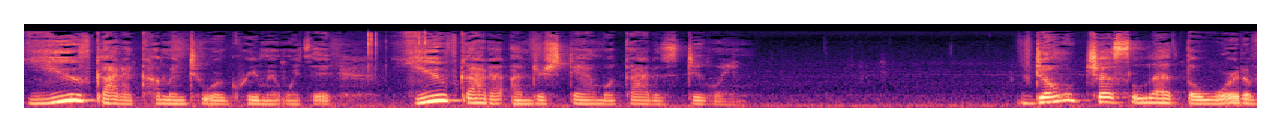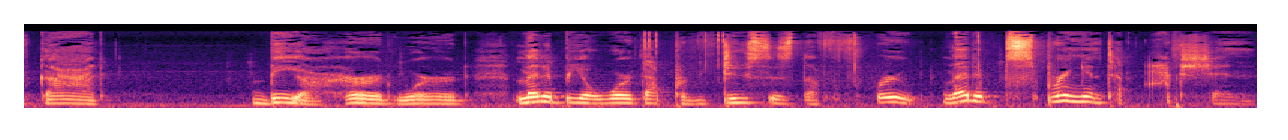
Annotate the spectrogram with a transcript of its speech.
You've got to come into agreement with it. You've got to understand what God is doing. Don't just let the word of God be a heard word. Let it be a word that produces the fruit. Let it spring into action.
